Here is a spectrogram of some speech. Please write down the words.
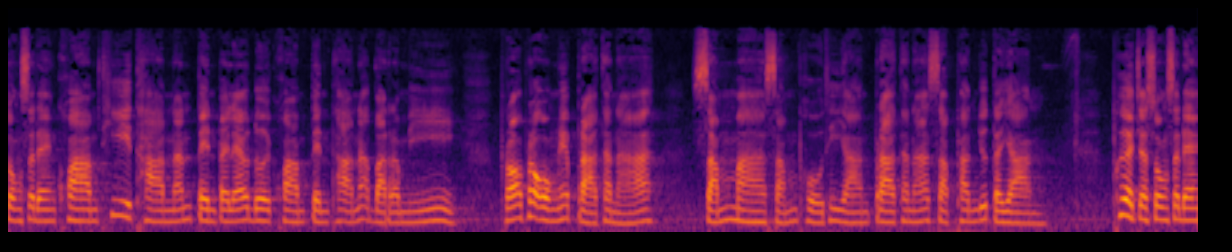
ทรงแสดงความที่ทานนั้นเป็นไปแล้วโดยความเป็นทานบารมี เพราะพระองค์เนี่ยปรารถนาสัมมาสัมโพธิญาณปรารถนาสัพพัญยุตยานเพื่อจะทรงแสดง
